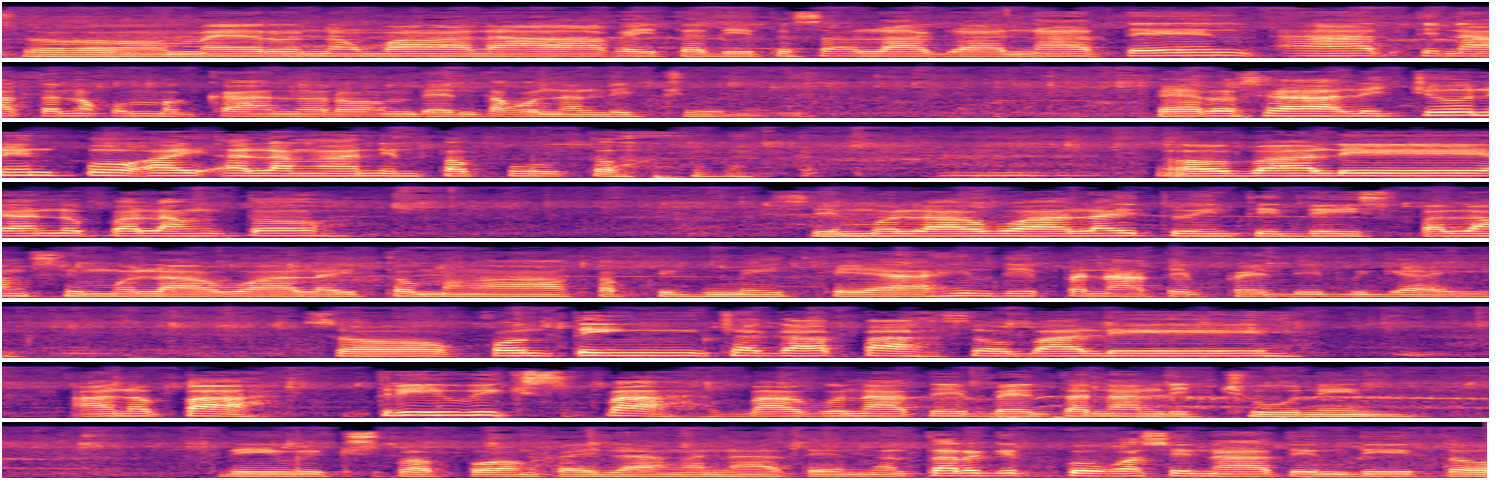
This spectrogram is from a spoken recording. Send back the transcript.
So, mayroon ng mga nakakita dito sa alaga natin at tinatanong kung magkano raw ang benta ko ng lechonin. Pero sa lechonin po ay alanganin pa po to. o, bali, ano pa lang to? Simula walay, 20 days pa lang simula walay to mga kapigmate. Kaya hindi pa natin pwede bigay. So, konting tiyaga pa. So, bali, ano pa, 3 weeks pa bago natin ibenta ng lechonin. 3 weeks pa po ang kailangan natin. Ang target po kasi natin dito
